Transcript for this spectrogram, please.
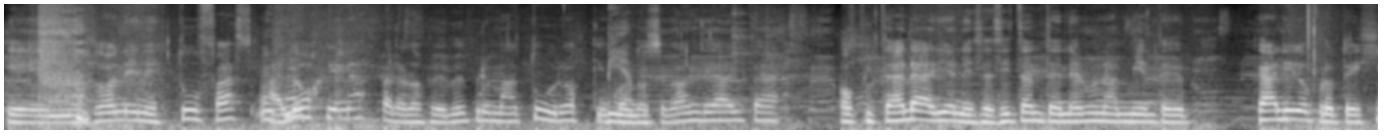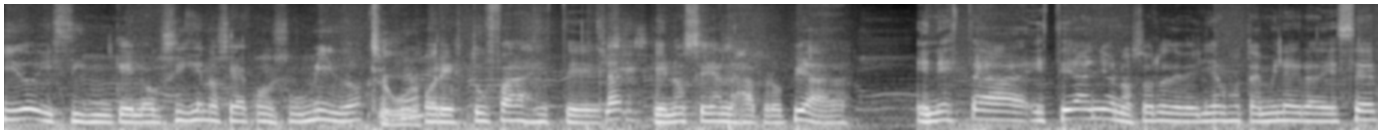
que nos donen estufas halógenas para los bebés prematuros que Bien. cuando se van de alta hospitalaria necesitan tener un ambiente cálido, protegido y sin que el oxígeno sea consumido Seguro. por estufas este, Claro. que no sean las apropiadas. En esta, este año nosotros deberíamos también agradecer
